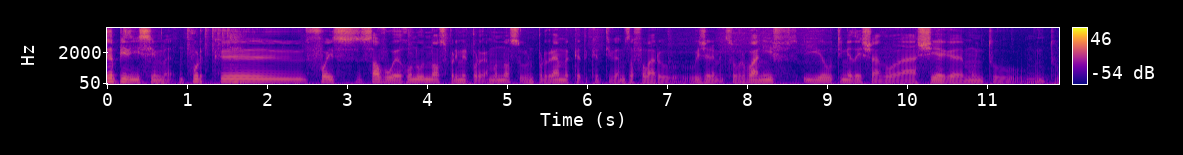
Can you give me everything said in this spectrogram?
Rapidíssima, porque foi, salvo erro, no nosso primeiro programa, no nosso segundo programa, que, que tivemos a falar o- ligeiramente sobre o Banif e eu tinha deixado a chega muito, muito,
